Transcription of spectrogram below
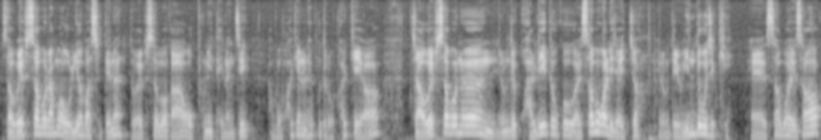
그래서 웹서버를 한번 올려봤을 때는 또 웹서버가 오픈이 되는지 한번 확인을 해보도록 할게요. 자, 웹서버는 여러분들 관리 도구, 서버 관리자 있죠? 여러분들이 Windows 키, 예, 서버에서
